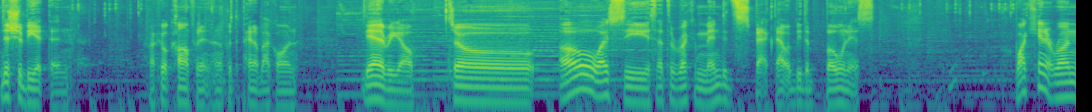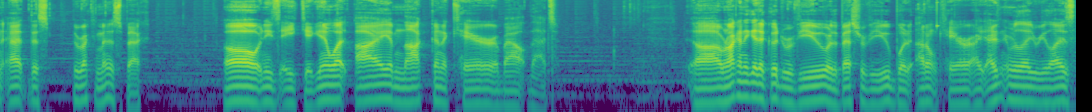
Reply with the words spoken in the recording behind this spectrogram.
this should be it then. I feel confident. I'm gonna put the panel back on. Yeah, there we go. So, oh, I see. Is that the recommended spec? That would be the bonus. Why can't it run at this the recommended spec? Oh, it needs 8 gig. You know what? I am not gonna care about that. Uh, we're not gonna get a good review or the best review, but I don't care. I, I didn't really realize.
